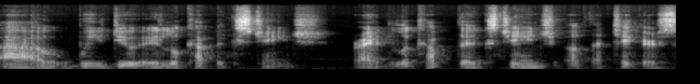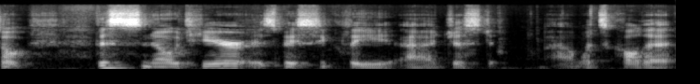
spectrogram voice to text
uh, we do a lookup exchange, right? Look up the exchange of that ticker. So this node here is basically uh, just uh, what's called a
